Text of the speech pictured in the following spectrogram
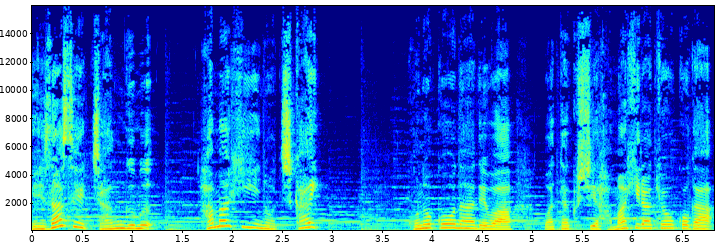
目指せチャングムハマヒーの誓い。このコーナーでは私浜平京子が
